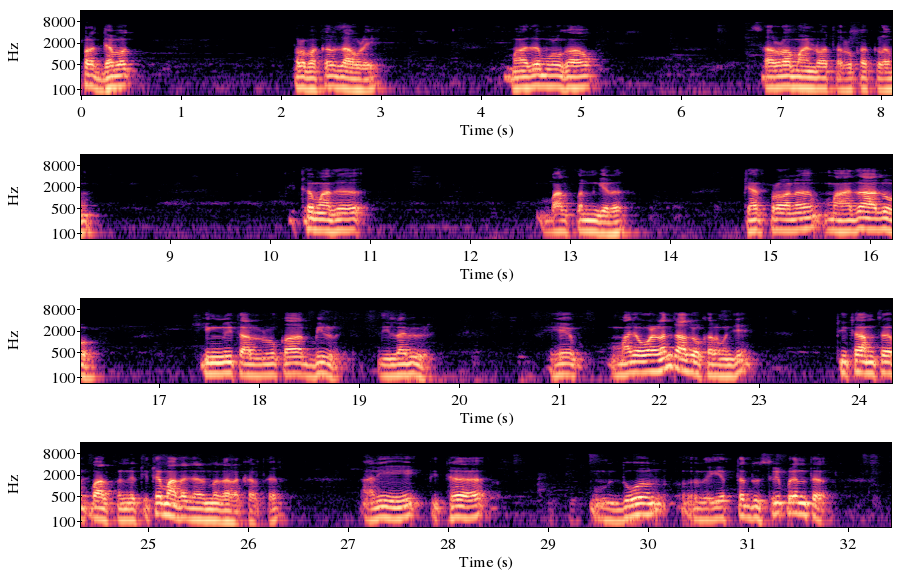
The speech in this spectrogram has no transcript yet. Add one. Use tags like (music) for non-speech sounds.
प्राध्यापक प्रभाकर जावळे. माझं मूळ गाव सारोळा मांडवा तालुका कळंब. तिथं माझं बालपण गेलं. त्याचप्रमाणे माझा आजोळ हिंगणी तालुका बीड जिल्हा बीड. हे माझ्या वडिलांचा आजोळ खरं म्हणजे तिथं आमचं बालपण तिथं माझा जन्म झाला खरं तर. आणि तिथं दोन इयत्ता दुसरीपर्यंत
